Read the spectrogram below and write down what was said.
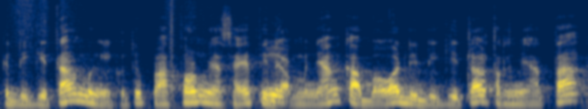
ke digital mengikuti platformnya. Saya tidak Iya. menyangka bahwa di digital ternyata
